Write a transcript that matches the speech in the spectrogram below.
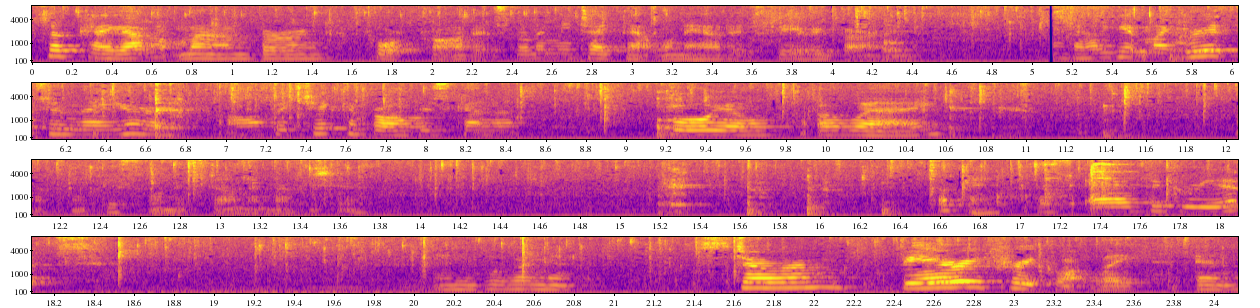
It's okay, I don't mind burned pork products, but let me take that one out. It's very burned. I gotta get my grits in there. All the chicken broth is gonna boil away. I think this one is done enough too. Okay, let's add the grits. And we're going to stir them very frequently and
